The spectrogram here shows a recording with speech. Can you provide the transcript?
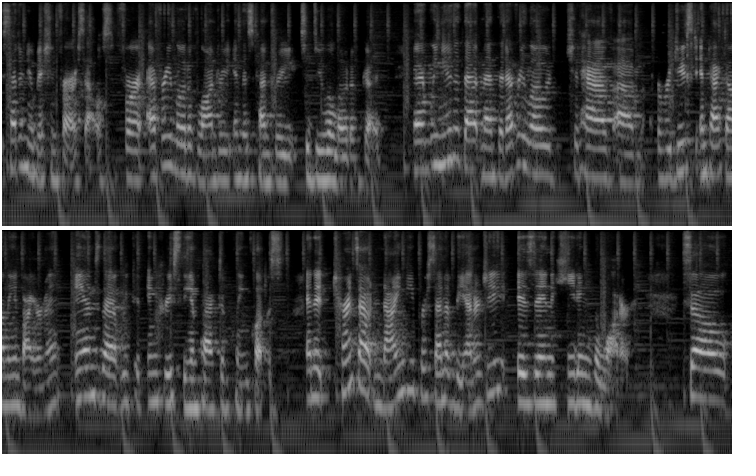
set a new mission for ourselves, for every load of laundry in this country to do a load of good. And we knew that that meant that every load should have um, a reduced impact on the environment and that we could increase the impact of clean clothes. And it turns out 90% of the energy is in heating the water. So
